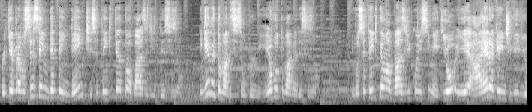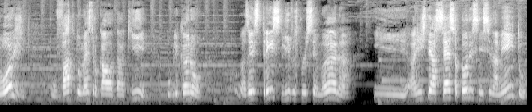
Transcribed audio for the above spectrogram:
Porque para você ser independente, você tem que ter a tua base de decisão. Ninguém vai tomar a decisão por mim, eu vou tomar a minha decisão. E você tem que ter uma base de conhecimento. E, é a era que a gente vive hoje, o fato do mestre Okawa estar tá aqui publicando às vezes três livros por semana e a gente ter acesso a todo esse ensinamento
